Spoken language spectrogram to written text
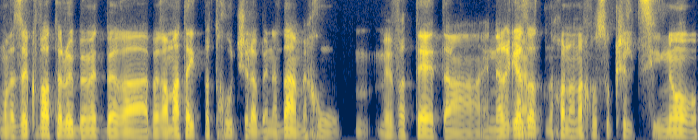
אבל זה כבר תלוי באמת בר, ברמת ההתפתחות של הבן אדם, איך הוא מבטא את האנרגיה yeah. כן. הזאת. נכון, אנחנו סוג של צינור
